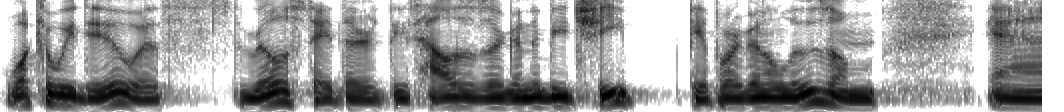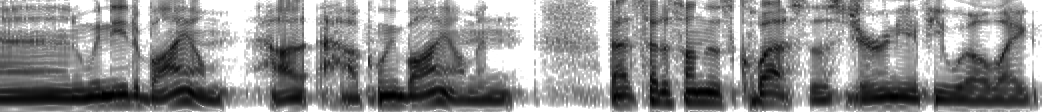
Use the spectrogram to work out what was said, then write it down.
what can we do with real estate? There, these houses are going to be cheap. People are going to lose them, and we need to buy them. How how can we buy them? And that set us on this quest, this journey, if you will, like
